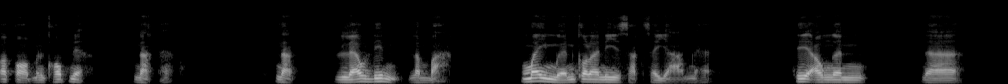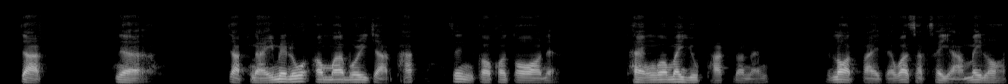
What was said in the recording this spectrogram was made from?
ประกอบมันครบเนี่ยหนักฮะหนักแล้วดิ้นลำบาก ไม่เหมือนกรณีศักดิ์สยามนะฮะที่เอาเงินนะ จากเนี่ยจากไหนไม่รู้เอามาบริจาคพัก ซึ่งกกตเนี่ยแทงว่าไม่ยุบพักตอนนั้น รอดไปแต่ว่าศักสยามไม่รอด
